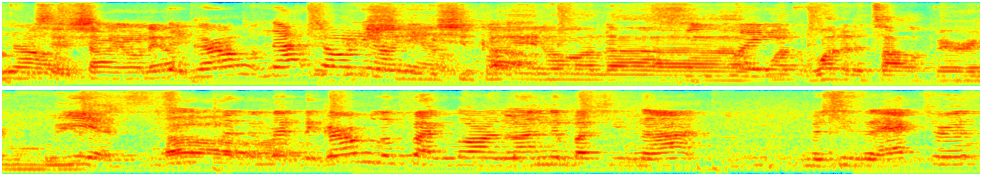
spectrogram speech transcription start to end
no. You said Shawnee O'Neal? The girl, not Shawnee She, O'Neal. she played on uh, She played- one, one of the Tyler Perry movies. Yes, she, Oh. the, the girl who looks like Lauren London, but she's not. But she's an actress.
